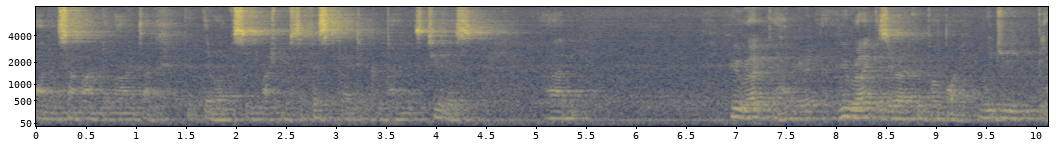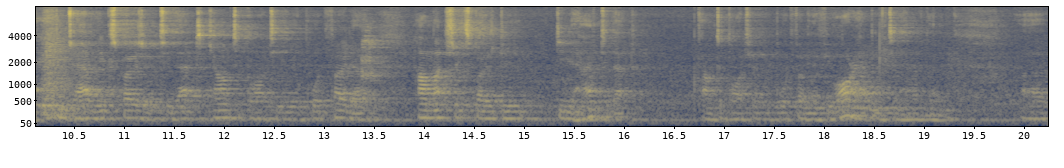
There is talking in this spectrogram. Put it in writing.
on some underlying time. There are obviously much more sophisticated components to this. Um, who wrote the who wrote the zero coupon bond? Would you be happy to have exposure to that counterparty in your portfolio? How much exposure do you, do you have to that counterparty in your portfolio if you are happy to have them? Um,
